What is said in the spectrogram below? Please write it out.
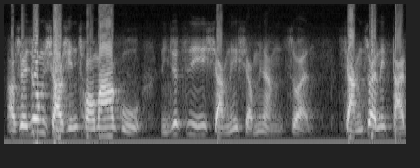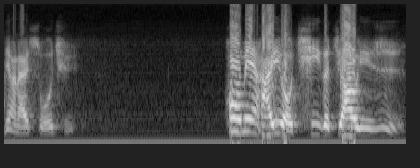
啊，所以这种小型筹码股，你就自己想，你想不想赚？想赚，你打电话来索取。后面还有七个交易日，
